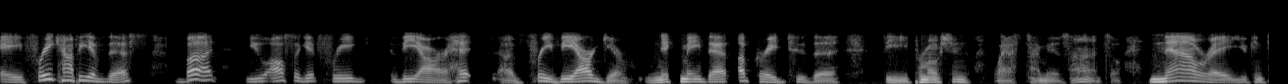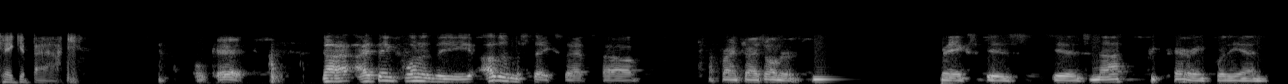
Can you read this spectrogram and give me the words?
a free copy of this, but you also get free VR uh, free VR gear. Nick made that upgrade to the the promotion last time he was on. So now, Ray, you can take it back. Okay. Now, I think one of the other mistakes that uh, a franchise owner makes is is not preparing for the end.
